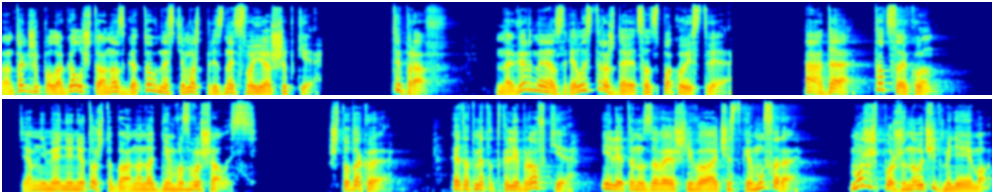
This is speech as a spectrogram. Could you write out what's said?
Он также полагал, что она с готовностью может признать свои ошибки. «Ты прав. Наверное, зрелость рождается от спокойствия». «А, да, Тация-кун». Тем не менее, не то, чтобы она над ним возвышалась. «Что такое?» «Этот метод калибровки, или ты называешь его очисткой мусора?» Можешь позже научить меня ему?»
